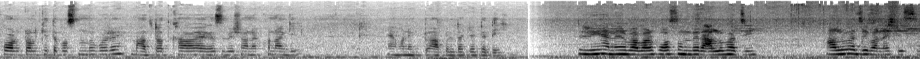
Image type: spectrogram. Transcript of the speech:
ফল টল খেতে পছন্দ করে ভাত টাত খাওয়া হয়ে গেছে বেশ অনেকক্ষণ আগে। এখন একটু আপেলটা কেটে দিই। রিহানের বাবার পছন্দের আলু ভাজি। আলু ভাজি বানাইতেছি।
